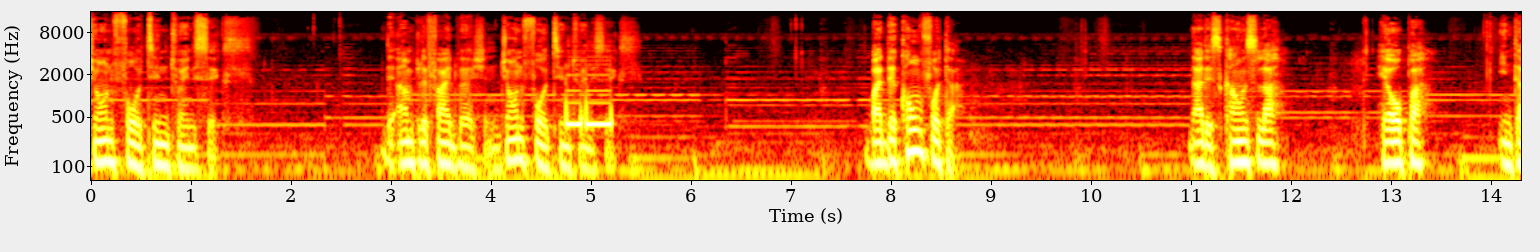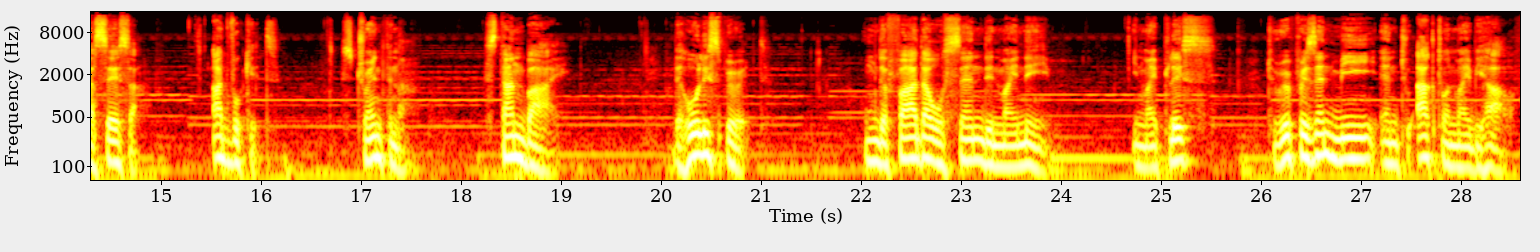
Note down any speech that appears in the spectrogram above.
John 14 26. The Amplified Version, John 14 26. But the Comforter, that is Counselor, Helper, Intercessor, Advocate, Strengthener, Standby, the Holy Spirit, whom the Father will send in my name, in my place, to represent me and to act on my behalf.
